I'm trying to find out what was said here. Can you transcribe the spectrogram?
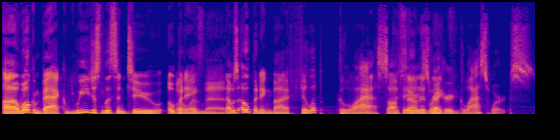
Uh, welcome back. We just listened to opening. was that? that? was opening by Philip Glass off his like- record Glassworks.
